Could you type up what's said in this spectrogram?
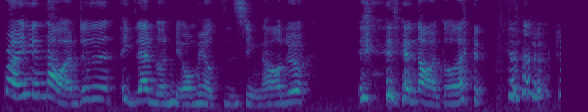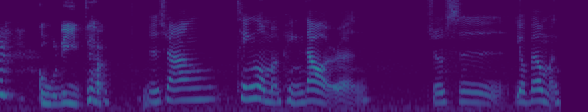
不然一天到晚就是一直在轮流没有自信，然后就一天到晚都在鼓励这样。就是希望听我们频道的人，就是有被我们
